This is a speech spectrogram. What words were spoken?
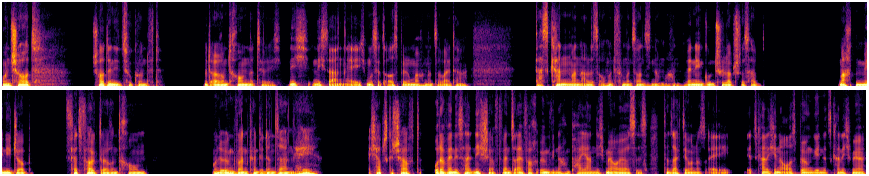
und schaut schaut in die Zukunft mit eurem Traum natürlich. Nicht nicht sagen: „Ey, ich muss jetzt Ausbildung machen“ und so weiter. Das kann man alles auch mit 25 noch machen. Wenn ihr 'n guten Schulabschluss habt macht 'n Minijob, verfolgt euren Traum und irgendwann könnt ihr dann sagen: „Hey, ich habe es geschafft.“ Oder wenn ihr's halt nicht schafft, wenn's einfach irgendwie nach 'n paar Jahren nicht mehr euers ist, dann sagt ihr immer noch so: „Ey, jetzt kann ich in 'ne Ausbildung gehen, jetzt kann ich mir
